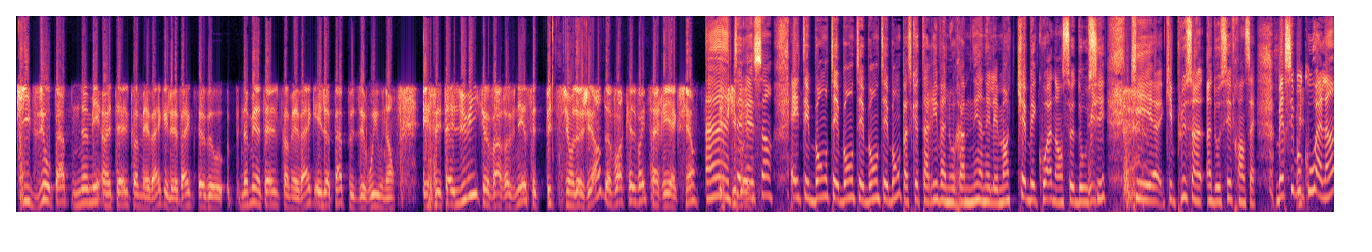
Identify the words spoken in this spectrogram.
qui dit au pape nommer un tel comme évêque et le évêque euh, nommer un tel comme évêque et le pape peut dire oui ou non. Et c'est à lui que va revenir cette pétition-là. J'ai hâte de voir quelle va être sa réaction. Ah, intéressant. Et t'es bon, t'es bon, t'es bon, t'es bon parce que t'arrives à nous ramener un élément québécois dans ce dossier qui est euh, qui est plus un, dossier français. Merci beaucoup Alain.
